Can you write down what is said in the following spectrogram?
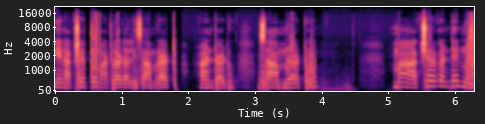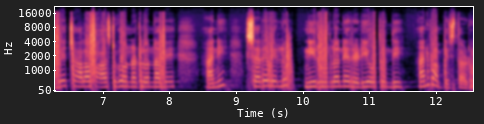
నేను అక్షర్తో మాట్లాడాలి సామ్రాట్ అంటాడు. సామ్రాటు మా అక్షర కంటే నువ్వే చాలా ఫాస్ట్గా ఉన్నట్లున్నావే అని సరే వెళ్ళు నీ రూమ్లోనే రెడీ అవుతుంది అని పంపిస్తాడు.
